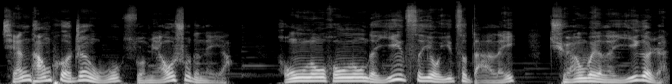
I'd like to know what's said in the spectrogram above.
钱塘破阵舞所描述的那样，轰隆轰隆的一次又一次打雷，全为了一个人。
